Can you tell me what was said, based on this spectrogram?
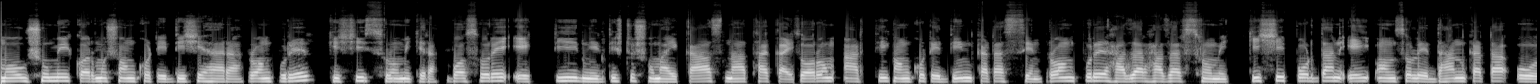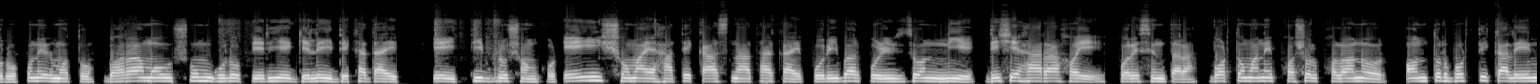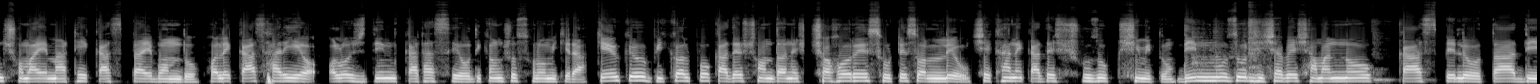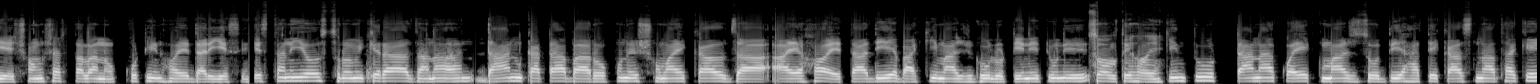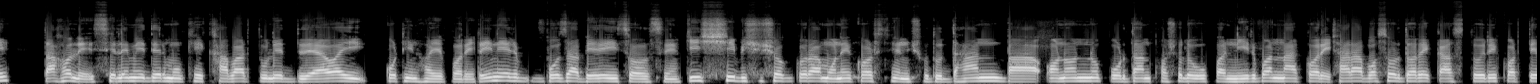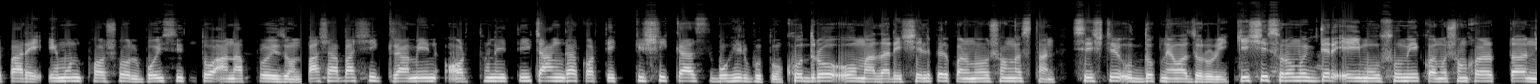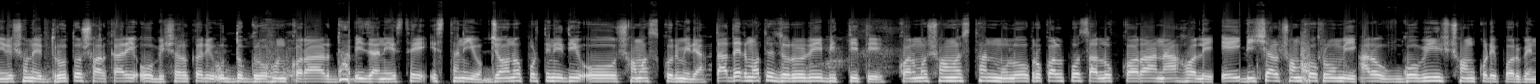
মৌসুমী কর্মসংকটে দিশেহারা রংপুরের কৃষি শ্রমিকেরা বছরে একটি নির্দিষ্ট সময়ে কাজ না থাকায় চরম আর্থিক সংকটে দিন কাটাচ্ছেন রংপুরের হাজার হাজার শ্রমিক। কৃষি প্রধান এই অঞ্চলে ধান কাটা ও রোপণের মতো ভরা মৌসুমগুলো পেরিয়ে গেলেই দেখা দেয় এই তীব্র সংকট। এই সময় হাতে কাজ না থাকায় পরিবার পরিজন নিয়ে দিশেহারা হয়ে পড়েছেন তারা। বর্তমানে ফসল ফলানোর অন্তর্বর্তীকালীন সময়ে মাঠে কাজ প্রায় বন্ধ, ফলে কাজ হারিয়ে অলস দিন কাটাচ্ছে অধিকাংশ শ্রমিকেরা। কেউ কেউ বিকল্প কাজের সন্ধানে শহরে ছুটে চললেও সেখানে কাজের সুযোগ সীমিত। দিনমজুর হিসাবে সামান্য কাজ পেলেও তা দিয়ে সংসার চালানো কঠিন হয়ে দাঁড়িয়েছে। স্থানীয় শ্রমিকেরা জানান, ধান কাটা বা রোপণের সময়কাল যা আয় হয় তা দিয়ে বাকি মাসগুলো টেনে টুনে চলতে হয়। কিন্তু টানা কয়েক মাস যদি হাতে কাজ না থাকে তাহলে ছেলেমেয়েদের মুখে খাবার তুলে দেওয়াই কঠিন হয়ে পড়ে। ঋণের বোঝা বেড়েই চলছে। কৃষি বিশেষজ্ঞরা মনে করছেন, শুধু ধান বা অনন্য প্রধান ফসলের উপর নির্ভর না করে সারা বছর ধরে কাজ তৈরি করতে পারে এমন ফসল বৈচিত্র্য আনা প্রয়োজন। পাশাপাশি গ্রামীণ অর্থনীতি চাঙ্গা করতে কৃষিকাজ বহির্ভূত। ক্ষুদ্র ও মাঝারি শিল্পের কর্মসংস্থান সৃষ্টির উদ্যোগ নেওয়া জরুরি। কৃষি শ্রমিকদের এই মৌসুমি কর্মসংকটটা নিরসনে দ্রুত সরকারি ও বেসরকারি উদ্যোগ গ্রহণ করার দাবি জানিয়েছে স্থানীয় জনপ্রতিনিধি ও সমাজকর্মীরা। তাদের মতে জরুরি ভিত্তিতে কর্মসংস্থানমূলক প্রকল্প চালু করা না হলে এই বিশাল সংখ্যক শ্রমিক আরও গভীর সংকটে পড়বেন।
